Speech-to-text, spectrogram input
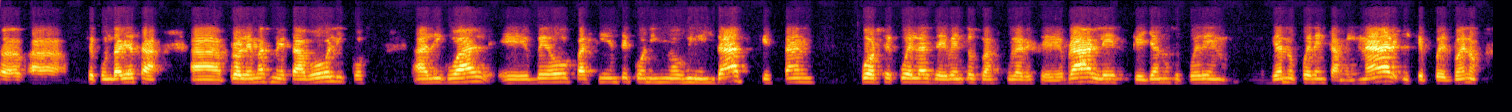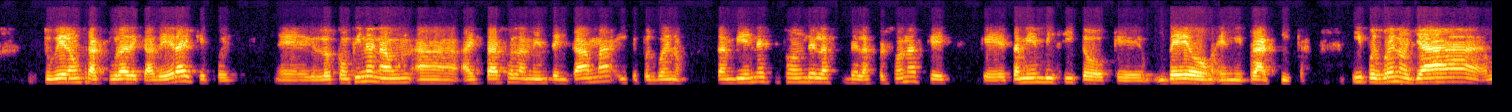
secundarias a, problemas metabólicos. Al igual eh, veo pacientes con inmovilidad que están por secuelas de eventos vasculares cerebrales, que ya no se pueden, ya no pueden caminar y que pues bueno, tuvieron fractura de cadera y que pues eh, los confinan a, a, estar solamente en cama y que pues bueno, también son de las, las personas que, también visito, que veo en mi práctica. Y pues bueno, ya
